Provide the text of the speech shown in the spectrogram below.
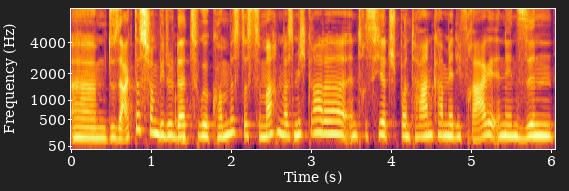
Ähm, du sagtest schon, wie du dazu gekommen bist, das zu machen. Was mich gerade interessiert, spontan kam mir die Frage in den Sinn,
